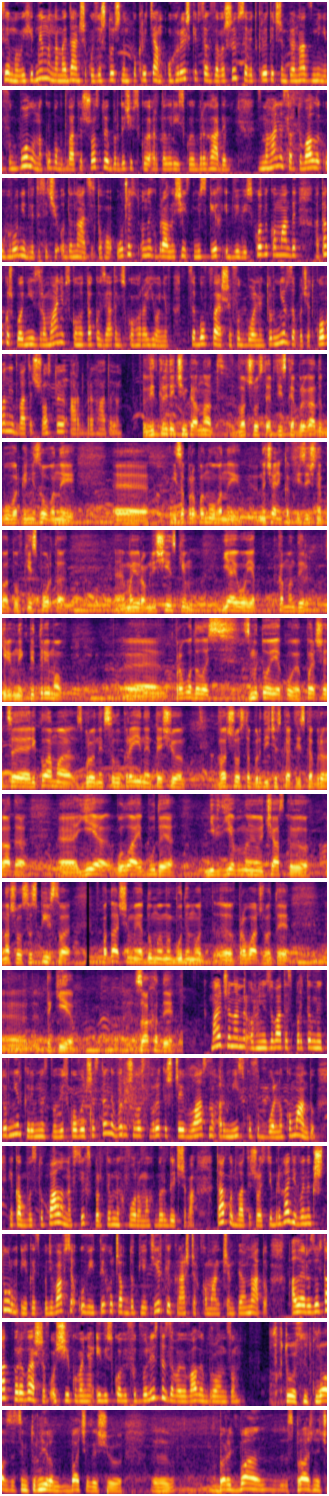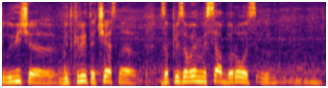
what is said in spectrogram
Цими вихідними на майданчику зі штучним покриттям у Гришківцях завершився відкритий чемпіонат з міні-футболу на Кубок 26-ї Бердичівської артилерійської бригади. Змагання стартували у грудні 2011-го. Участь у них брали шість міських і дві військові команди, а також по одній з Романівського та Козятинського районів. Це був перший футбольний турнір, започаткований 26-ю артбригадою. Відкритий чемпіонат 26-ї артилерійської бригади був організований і запропонований начальником фізичної підготовки і спорту е, майором Ліщинським. Я його як командир, керівник підтримав. Е, Проводилось з метою якою? Перше, це реклама Збройних сил України, те, що 26-та Бердичівська артилерійська бригада е, є, була і буде невід'ємною часткою нашого суспільства. В подальшому, я думаю, ми будемо е, впроваджувати е, такі заходи. Маючи намір організувати спортивний турнір, керівництво військової частини вирішило створити ще й власну армійську футбольну команду, яка б виступала на всіх спортивних форумах Бердичева. Так, у 26-й бригаді виник штурм, який сподівався увійти хоча б до п'ятірки кращих команд чемпіонату. Але результат перевершив очікування, і військові футболісти завоювали бронзу. Хто слідкував за цим турніром, бачили, що е, боротьба справжня чоловіча, відкрита, чесна, за призові місця боролась,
